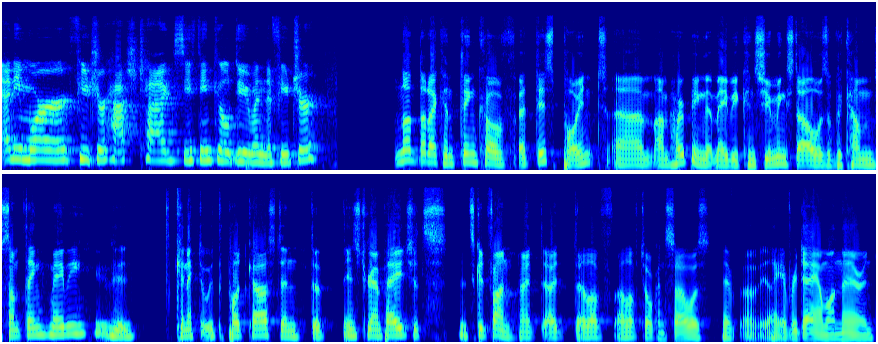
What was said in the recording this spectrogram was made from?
Any more future hashtags you think you'll do in the future? Not that I can think of at this point. Um, I'm hoping that maybe consuming Star Wars will become something. Maybe uh, connect it with the podcast and the Instagram page. It's it's good fun. I I, I love I love talking Star Wars. Every, like every day I'm on there and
